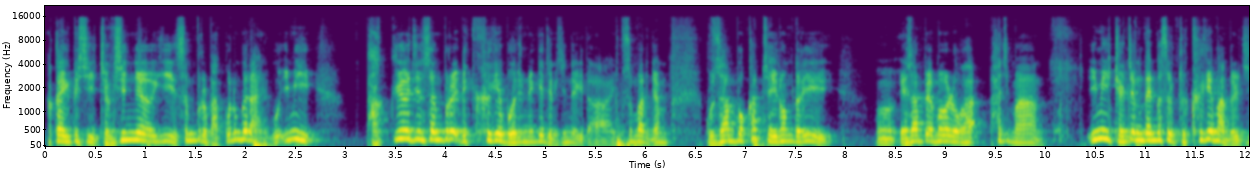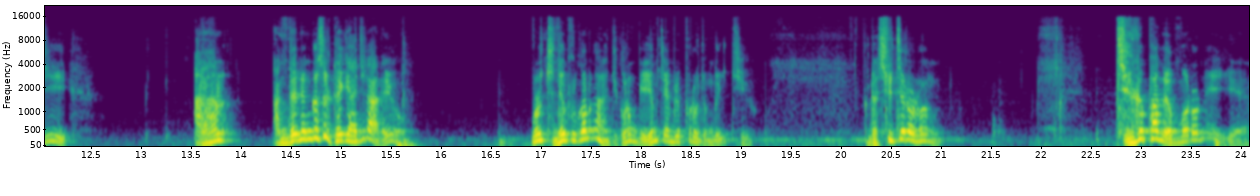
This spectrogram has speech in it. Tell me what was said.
아까 얘기했듯이 정신력이 승부를 바꾸는 건 아니고 이미 바뀌어진 승부를 이렇게 크게 버리는 게 정신력이다. 무슨 말이냐면 군산복합체 이놈들이 어, 예산 빼먹으려고 하, 지만 이미 결정된 것을 더 크게 만들지 안, 안 되는 것을 되게 하진 않아요. 물론 전혀 불가능은 아니지. 그런 게 0.1% 정도 있지. 그러나 실제로는 저급한 음모론이 이게.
